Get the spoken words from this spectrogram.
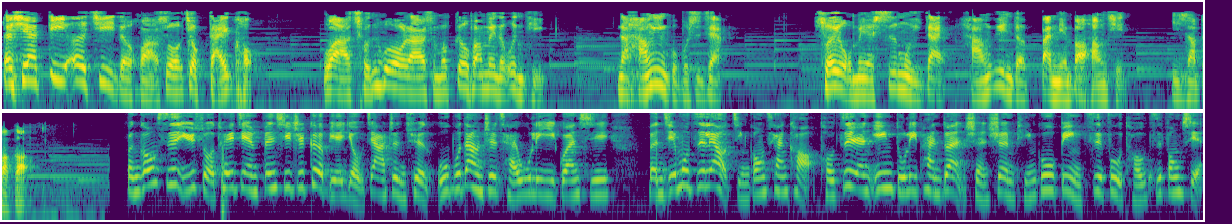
但现在第二季的话说就改口，哇，存货啦什么各方面的问题，那航运股不是这样，所以我们也拭目以待航运的半年报行情。以上报告。本公司与所推荐分析之个别有价证券无不当之财务利益关系。本节目资料仅供参考，投资人应独立判断、审慎评估并自负投资风险。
